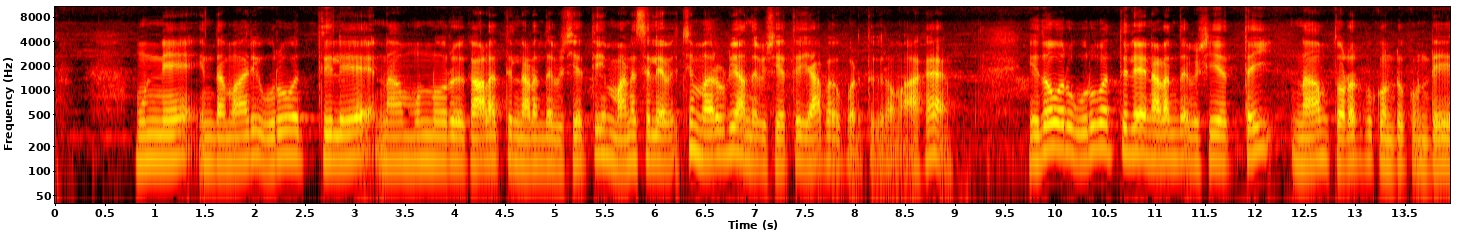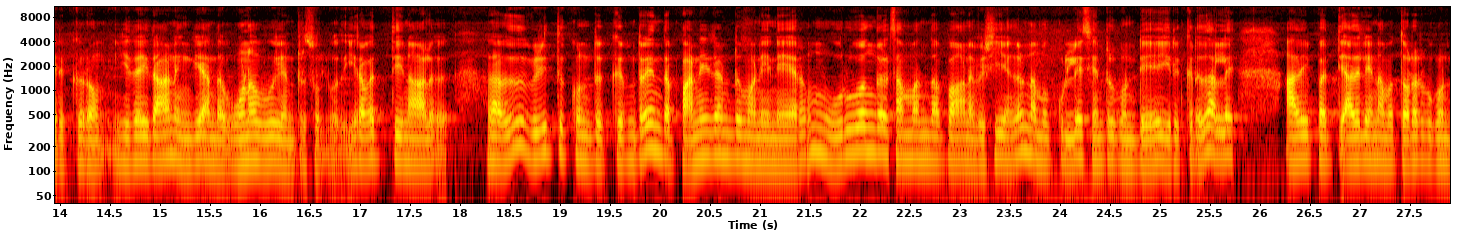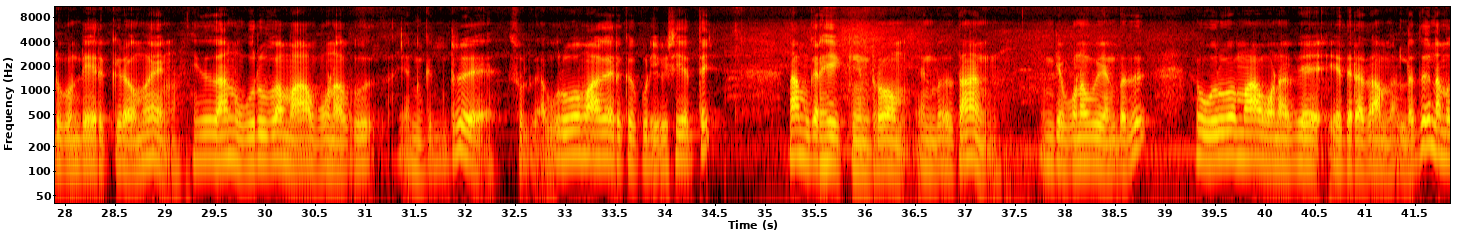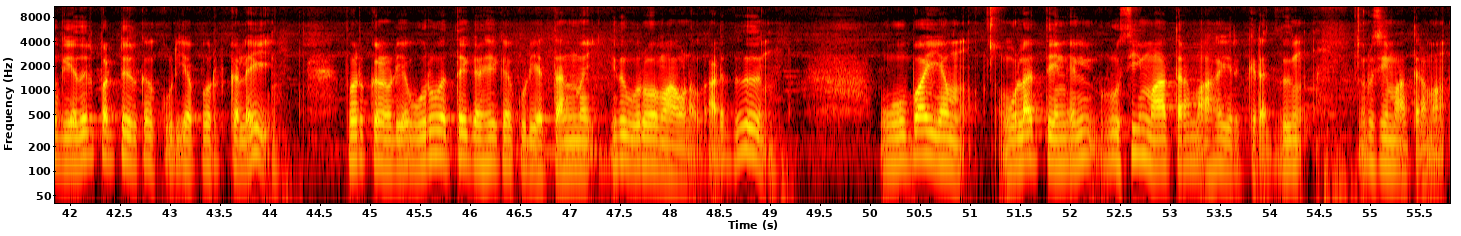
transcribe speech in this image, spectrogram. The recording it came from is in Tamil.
முன்னே இந்த மாதிரி உருவத்திலே நாம் முன்னொரு காலத்தில் நடந்த விஷயத்தை மனசில் வச்சு மறுபடியும் அந்த விஷயத்தை ஞாபகப்படுத்துகிறோம். ஆக ஏதோ ஒரு உருவத்திலே நடந்த விஷயத்தை நாம் தொடர்பு கொண்டு கொண்டே இருக்கிறோம். இதை தான் இங்கே அந்த உணவு என்று சொல்வது. இருபத்தி நாலு அதாவது விழித்து கொண்டிருக்கின்ற இந்த பன்னிரெண்டு மணி நேரம் உருவங்கள் சம்பந்தமான விஷயங்கள் நமக்குள்ளே சென்று கொண்டே இருக்கிறது. அல்ல அதை பற்றி அதில் நம்ம தொடர்பு கொண்டு கொண்டே இருக்கிறோமே. இதுதான் உருவமா உணவு என்கின்று சொல்க உருவமாக இருக்கக்கூடிய விஷயத்தை நாம் கிரகிக்கின்றோம் என்பது தான் இங்கே உணவு என்பது உருவமா உணவே எதிரதாம். அல்லது நமக்கு எதிர்பட்டு இருக்கக்கூடிய பொருட்களை பொருட்களுடைய உருவத்தை கிரகிக்கக்கூடிய தன்மை இது உருவமா உணவு அடுத்தது உபயம் உலத்தினில் ருசி மாத்திரமாக இருக்கிறது. ருசி மாத்திரமாக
